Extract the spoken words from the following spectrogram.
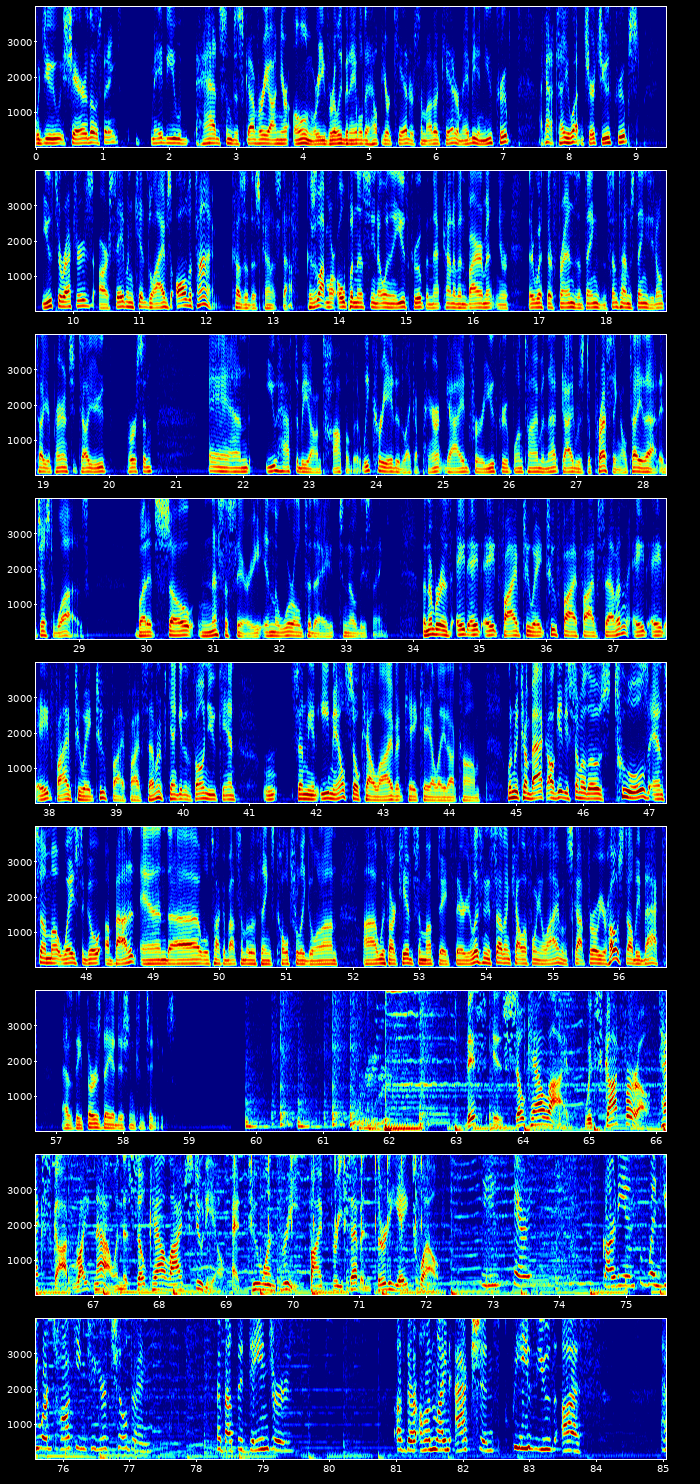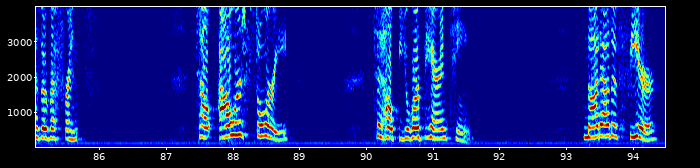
Would you share those things? Maybe you've had some discovery on your own where you've really been able to help your kid or some other kid or maybe in youth group. I got to tell you what, in church youth groups, youth directors are saving kids' lives all the time because of this kind of stuff. Because there's a lot more openness, you know, in the youth group and that kind of environment, and you're they're with their friends and things. And sometimes things you don't tell your parents, you tell your youth person and you have to be on top of it. We created like a parent guide for a youth group one time, and that guide was depressing. I'll tell you that. It just was. But it's so necessary in the world today to know these things. The number is 888 528 2557. 888 528 2557. If you can't get to the phone, you can send me an email, socallive at kkla.com. When we come back, I'll give you some of those tools and some uh, ways to go about it, and uh, we'll talk about some other things culturally going on uh, with our kids, some updates there. You're listening to Southern California Live. I'm Scott Furrow, your host. I'll be back as the Thursday edition continues. This is SoCal Live with Scott Furrow. Text Scott right now in the SoCal Live studio at 213 537 3812. Please, parents, guardians, when you are talking to your children about the dangers of their online actions, please use us as a reference. Tell our story to help your parenting not out of fear,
